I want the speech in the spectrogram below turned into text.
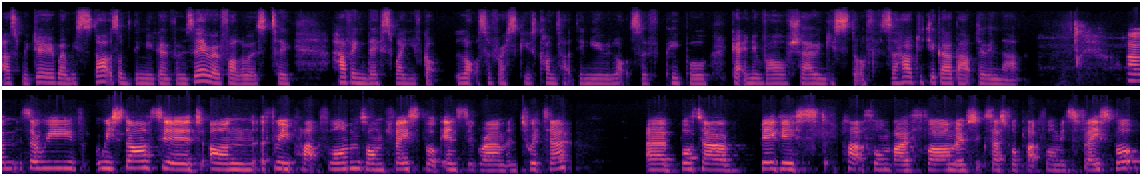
as we do when we start something, you're going from zero followers to having this where you've got lots of rescues contacting you, lots of people getting involved, sharing your stuff. So, how did you go about doing that? Um, so we've we started on three platforms on Facebook, Instagram, and Twitter. Uh, but our biggest platform by far, most successful platform is Facebook,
